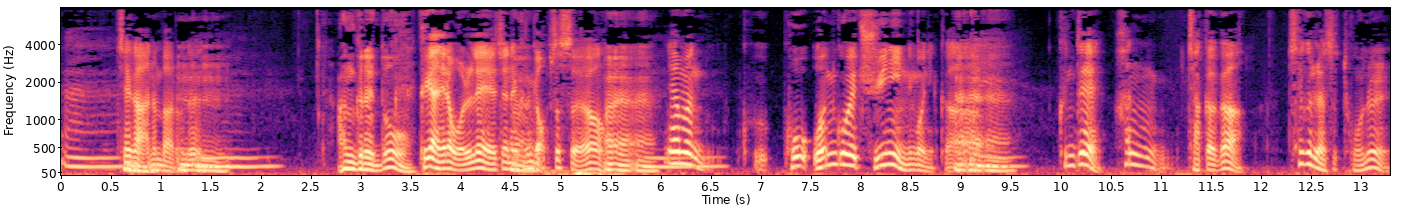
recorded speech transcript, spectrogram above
음. 제가 아는 바로는. 음. 안 그래도. 그게 아니라 원래 예전에 네. 그런 게 없었어요. 네, 네. 왜냐면, 그, 고, 원고의 주인이 있는 거니까. 근데 한 작가가 책을 내서 돈을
